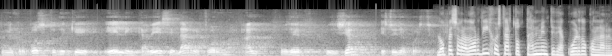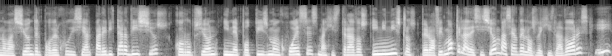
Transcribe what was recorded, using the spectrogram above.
con el propósito de que él encabece la reforma al Poder Judicial, estoy de acuerdo. López Obrador dijo estar totalmente de acuerdo con la renovación del Poder Judicial para evitar vicios, corrupción y nepotismo en jueces, magistrados y ministros, pero afirmó que la decisión va a ser de los legisladores y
